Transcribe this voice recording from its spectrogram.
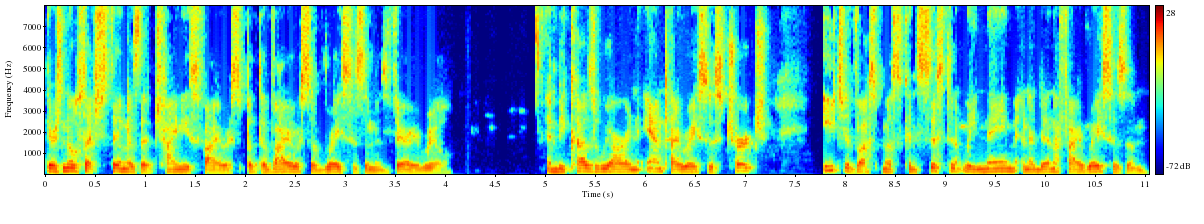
There's no such thing as a Chinese virus, but the virus of racism is very real. And because we are an anti racist church, each of us must consistently name and identify racism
